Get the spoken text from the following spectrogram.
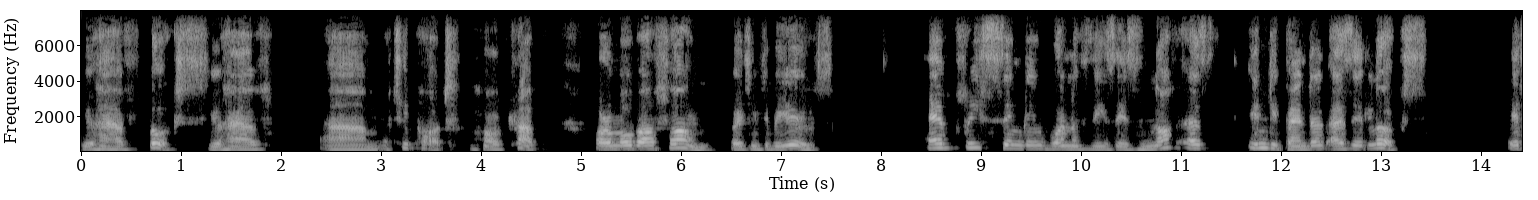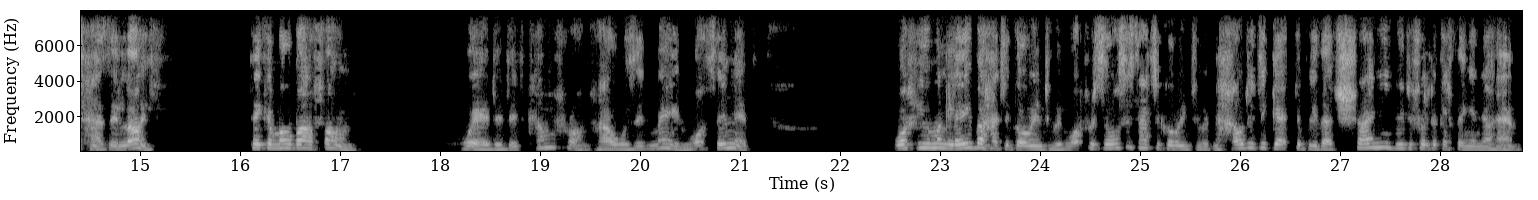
you have books, you have um, a teapot or a cup or a mobile phone waiting to be used. Every single one of these is not as independent as it looks. It has a life. Take a mobile phone. Where did it come from? How was it made? What's in it? What human labor had to go into it? What resources had to go into it? And how did it get to be that shiny, beautiful little thing in your hand?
